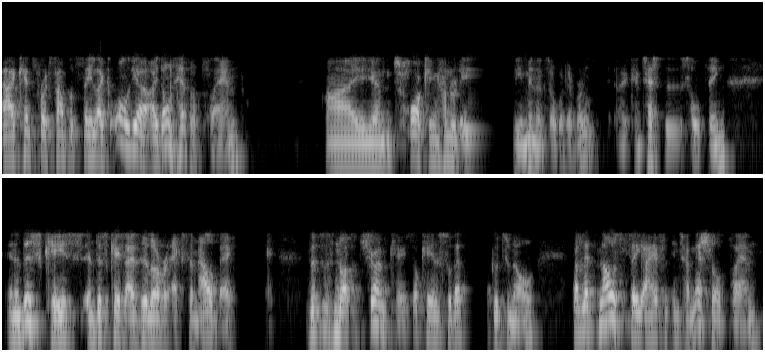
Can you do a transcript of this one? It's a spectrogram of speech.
I can, for example, say like, oh yeah, I don't have a plan. I am talking 180 minutes or whatever. I can test this whole thing. And in this case, in this case, I deliver XML back. This is not a churn case. Okay, so that's good to know. But let's now say I have an international plan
